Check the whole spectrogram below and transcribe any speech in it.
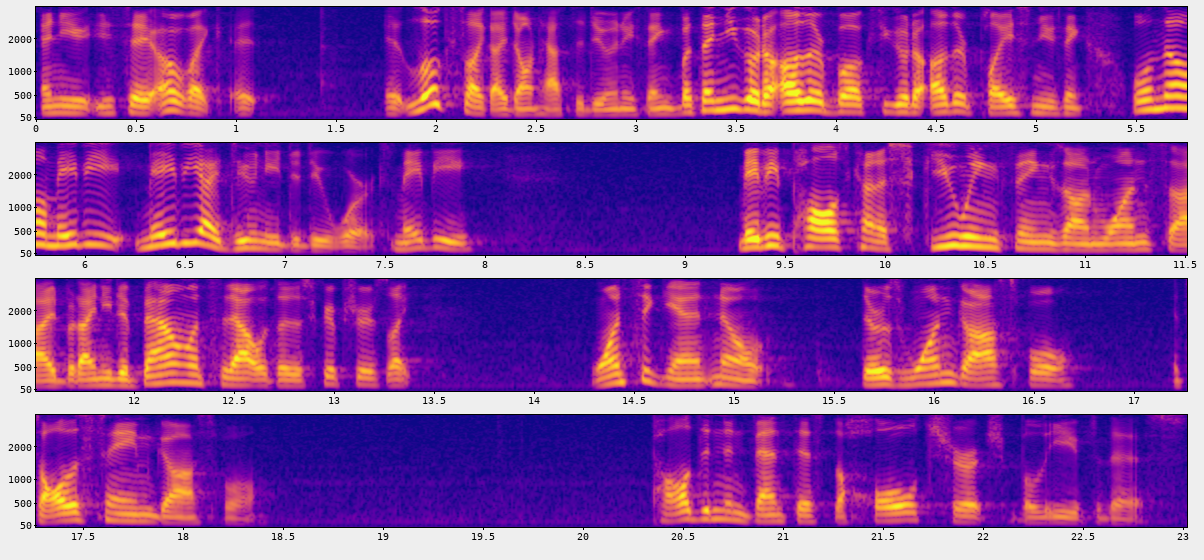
And you, you say, oh, like, it, it looks like I don't have to do anything. But then you go to other books, you go to other places, and you think, well, no, maybe, maybe I do need to do works. Maybe, maybe Paul's kind of skewing things on one side, but I need to balance it out with other scriptures. Like, once again, no, there's one gospel, it's all the same gospel. Paul didn't invent this, the whole church believed this.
